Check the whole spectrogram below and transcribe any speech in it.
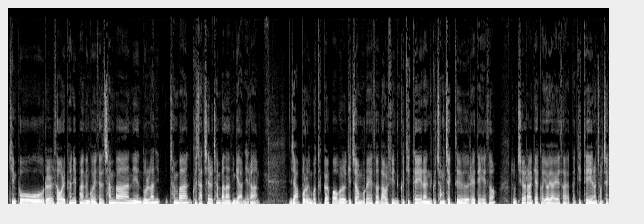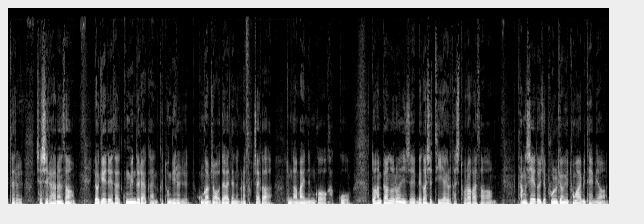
김포를 서울에 편입하는 거에 대해서 찬반의 논란이 찬반 그 자체를 찬반하는 게 아니라 이제 앞으로 뭐 특별법을 기점으로 해서 나올 수 있는 그 디테일한 그 정책들에 대해서 좀 치열하게 약간 여야에서 약간 디테일한 정책들을 제시를 하면서 여기에 대해서 국민들의 약간 그 동의를 공감 좀 얻어야 되는 그런 숙제가 좀 남아 있는 것 같고 또 한편으로는 이제 메가시티 이야기로 다시 돌아가서 당시에도 이제 부울경이 통합이 되면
